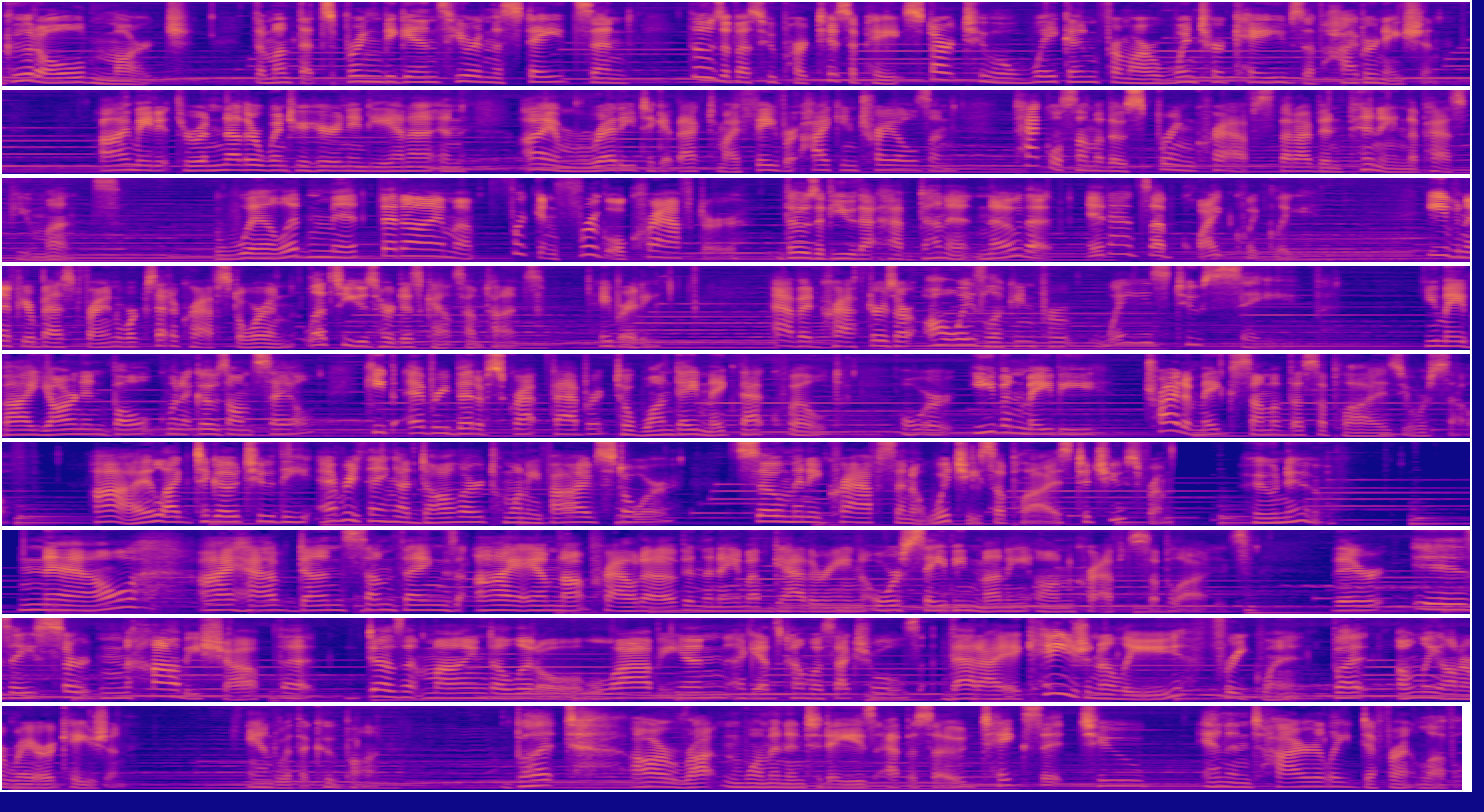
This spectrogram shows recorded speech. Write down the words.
Good old March, the month that spring begins here in the States, and those of us who participate start to awaken from our winter caves of hibernation. I made it through another winter here in Indiana, and I am ready to get back to my favorite hiking trails and tackle some of those spring crafts that I've been pinning the past few months. Will admit that I'm a freaking frugal crafter. Those of you that have done it know that it adds up quite quickly. Even if your best friend works at a craft store and lets you use her discount sometimes. Hey, Brady. Avid crafters are always looking for ways to save. You may buy yarn in bulk when it goes on sale, keep every bit of scrap fabric to one day make that quilt, or even maybe try to make some of the supplies yourself. I like to go to the Everything a Dollar 25 store. So many crafts and witchy supplies to choose from. Who knew? Now, I have done some things I am not proud of in the name of gathering or saving money on craft supplies. There is a certain hobby shop that doesn't mind a little lobbying against homosexuals that I occasionally frequent, but only on a rare occasion and with a coupon. But our rotten woman in today's episode takes it to an entirely different level.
